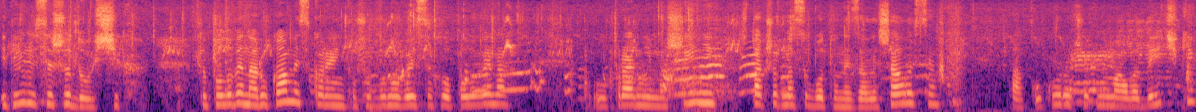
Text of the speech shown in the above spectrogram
і дивлюся, що дощик. То половина руками скоренько, щоб воно висохло, половина у пральній машині, так, щоб на суботу не залишалося. Так, у курочок нема водички.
